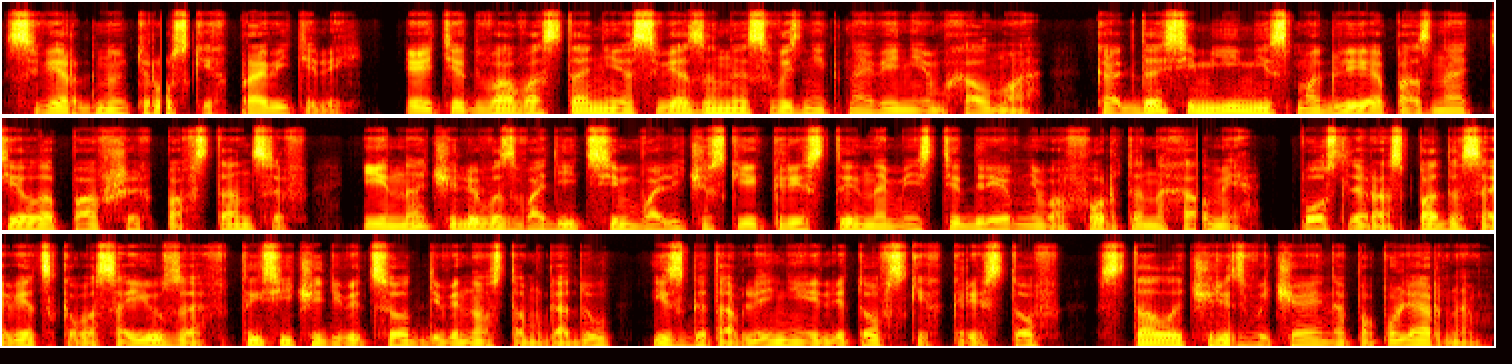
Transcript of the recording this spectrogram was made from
свергнуть русских правителей. Эти два восстания связаны с возникновением холма, когда семьи не смогли опознать тело павших повстанцев и начали возводить символические кресты на месте древнего форта на холме. После распада Советского Союза в 1990 году изготовление литовских крестов стало чрезвычайно популярным,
